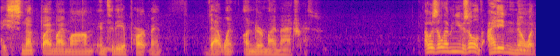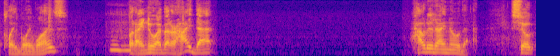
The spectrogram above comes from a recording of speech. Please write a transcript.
I snuck by my mom into the apartment. That went under my mattress. I was 11 years old. I didn't know what Playboy was, mm-hmm. but I knew I better hide that. How did I know that? So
